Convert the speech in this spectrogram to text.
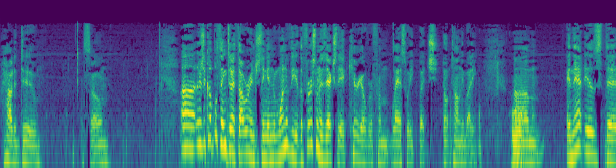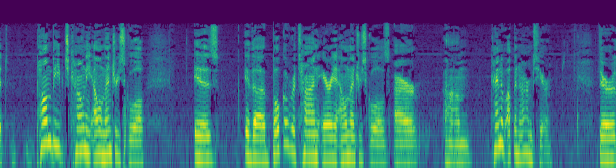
how to do. So uh, there's a couple things that I thought were interesting, and one of the the first one is actually a carryover from last week, but shh, don't tell anybody. Um, and that is that Palm Beach County Elementary School is the Boca Raton area elementary schools are um, kind of up in arms here. They're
